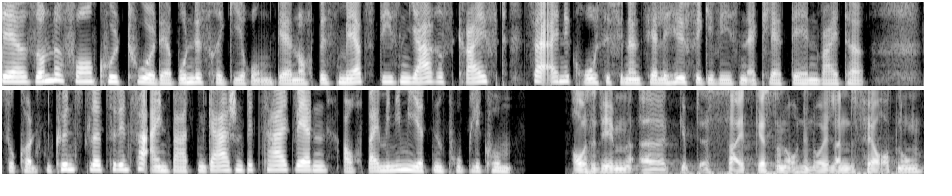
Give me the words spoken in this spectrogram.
Der Sonderfonds Kultur der Bundesregierung, der noch bis März diesen Jahres greift, sei eine große finanzielle Hilfe gewesen, erklärt Dähen weiter. So konnten Künstler zu den vereinbarten Gagen bezahlt werden, auch bei minimiertem Publikum. Außerdem äh, gibt es seit gestern auch eine neue Landesverordnung,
